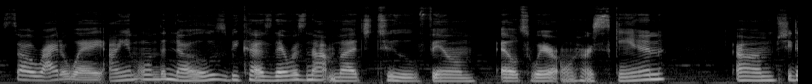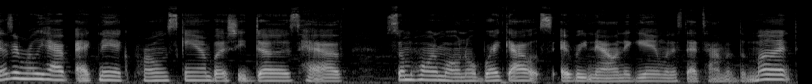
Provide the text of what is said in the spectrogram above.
So right away i am on the nose because there was not much to film elsewhere on her skin. Um, she doesn't really have acneic prone skin but she does have some hormonal breakouts every now and again when it's that time of the month.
